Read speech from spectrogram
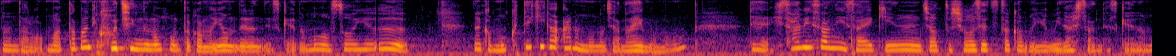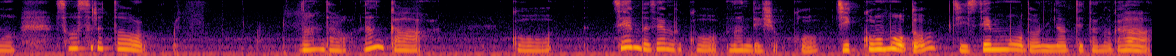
なんだろうまあたまにコーチングの本とかも読んでるんですけれどもそういうなんか目的があるものじゃないもの。で久々に最近ちょっと小説とかも読み出したんですけれどもそうするとなんだろうなんかこう全部全部こうなんでしょうこう実行モード実践モードになってたのが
